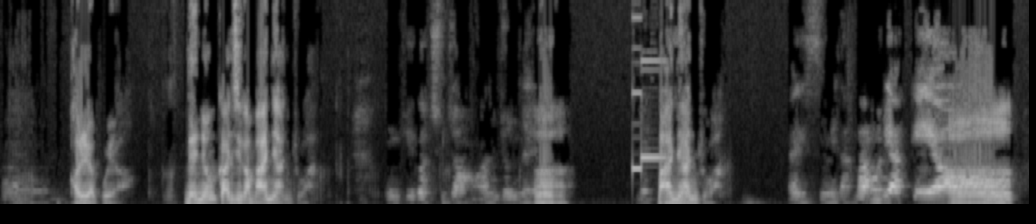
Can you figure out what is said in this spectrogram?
어, 걸려 보여. 내년까지가 많이 안 좋아. 인기가 진짜 안 좋네요. 어. 많이 안 좋아. 알겠습니다. 마무리할게요. 어.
